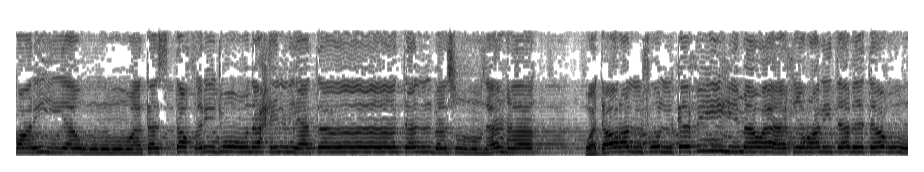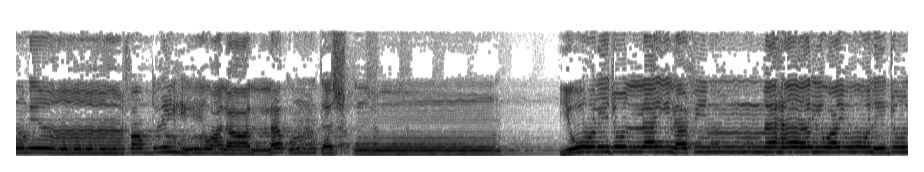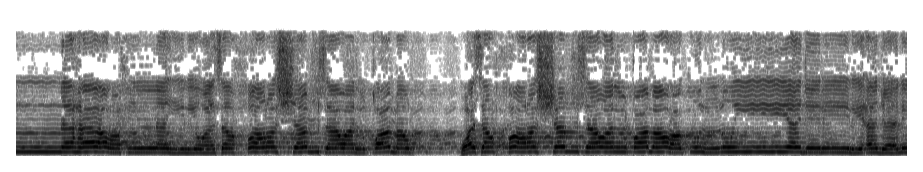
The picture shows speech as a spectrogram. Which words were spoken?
طَرِيًّا وَتَسْتَخْرِجُونَ حِلْيَةً تَلْبَسُونَهَا وَتَرَى الْفُلْكَ فِيهِ مَوَاخِرَ لِتَبْتَغُوا مِن فَضْلِهِ وَلَعَلَّكُمْ تَشْكُرُونَ. يُولِجُ اللَّيْلَ فِي النَّهَارِ وَيُولِجُ النَّهَارَ فِي اللَّيْلِ وَسَخَّرَ الشَّمْسَ وَالْقَمَرَ وَسَخَّرَ الشَّمْسَ وَالْقَمَرَ كُلٌّ يَجْرِي لِأَجَلٍ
